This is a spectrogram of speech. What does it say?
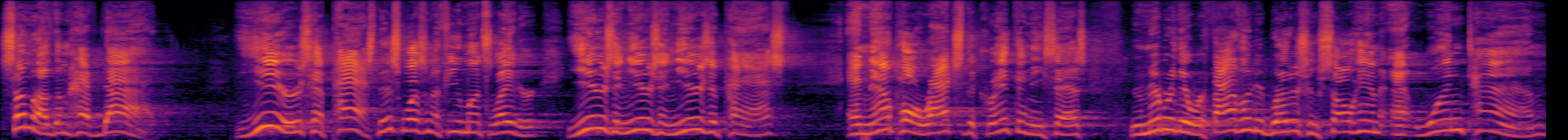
some of them have died. Years have passed. This wasn't a few months later. Years and years and years have passed. And now Paul writes to the Corinthians, he says, Remember, there were 500 brothers who saw him at one time,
